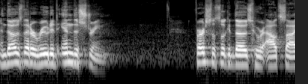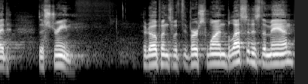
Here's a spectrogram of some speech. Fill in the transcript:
and those that are rooted in the stream. First, let's look at those who are outside the stream. It opens with verse 1 Blessed is the man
